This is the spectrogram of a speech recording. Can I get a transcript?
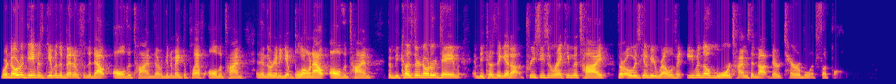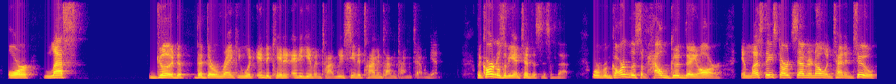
where Notre Dame is given the benefit of the doubt all the time. They're going to make the playoff all the time, and then they're going to get blown out all the time. But because they're Notre Dame and because they get a preseason ranking that's high, they're always going to be relevant, even though more times than not, they're terrible at football or less good that their ranking would indicate at any given time. We've seen it time and time and time and time again. The Cardinals are the antithesis of that, where regardless of how good they are, unless they start 7 0 and 10 and 2,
